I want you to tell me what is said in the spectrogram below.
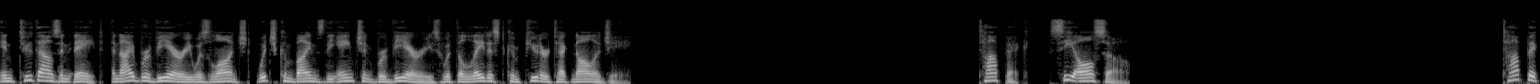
In 2008, an iBreviary was launched, which combines the ancient breviaries with the latest computer technology. See also Topic.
